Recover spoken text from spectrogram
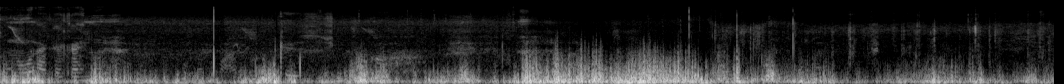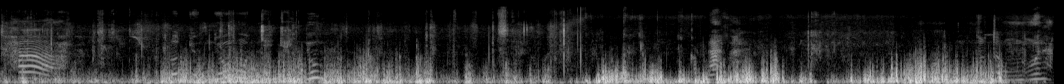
ตรงนู้นนะไกลๆหน่อยนะคือถ้ารถอยู่นู่นไกลๆนู่นกลับบ้านมันอยู่ตรงนู้นอะ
